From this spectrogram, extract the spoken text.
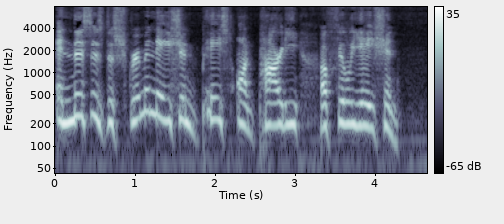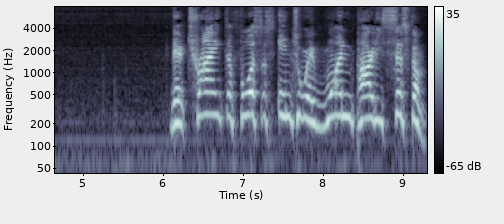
And this is discrimination based on party affiliation. They're trying to force us into a one party system.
